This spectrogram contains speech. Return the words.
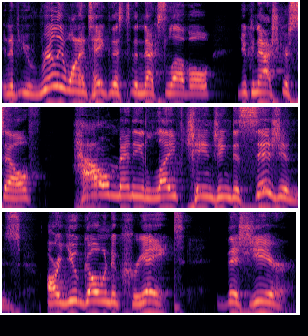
And if you really want to take this to the next level, you can ask yourself, how many life changing decisions are you going to create this year?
